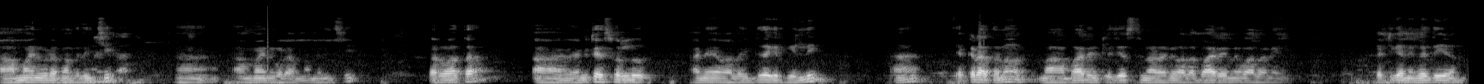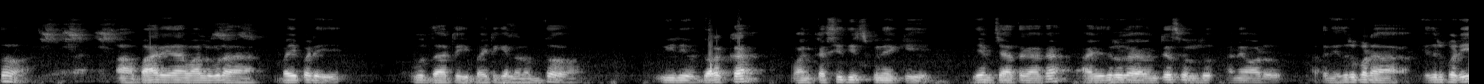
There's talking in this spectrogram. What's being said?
ఆ అమ్మాయిని కూడా మందలించి ఆ అమ్మాయిని కూడా మందలించి తర్వాత వెంకటేశ్వర్లు అనే వాళ్ళ ఇంటి దగ్గరికి వెళ్ళి ఎక్కడ అతను మా భార్య ఇట్లా చేస్తున్నాడని వాళ్ళ భార్యని వాళ్ళని గట్టిగా నిలదీయడంతో ఆ భార్య వాళ్ళు కూడా భయపడి ఊరు దాటి బయటికి వెళ్ళడంతో వీడి దొరక్క వాని కసి తీర్చుకునేకి ఏం చేతగాక ఆ ఎదురుగా వెంకటేశ్వర్లు అనేవాడు అతను ఎదురుపడ ఎదురుపడి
